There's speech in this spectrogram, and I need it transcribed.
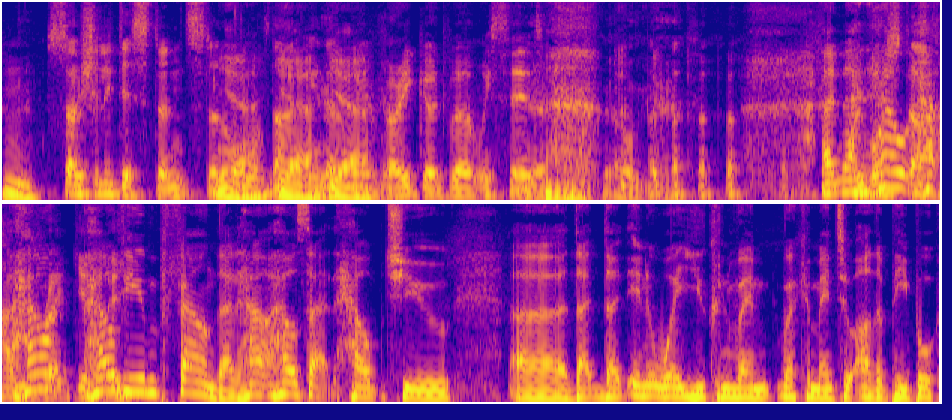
mm. socially distanced and all of that. you know, we were very good, weren't we, Sid? Oh yeah. and, and how, how, how, have you found that? How how's that helped you? Uh, that that in a way you can re- recommend to other people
